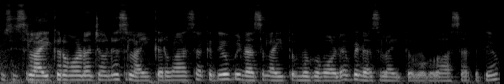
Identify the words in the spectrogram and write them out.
ਤੁਸੀਂ ਸਿਲਾਈ ਕਰਵਾਉਣਾ ਚਾਹੁੰਦੇ ਹੋ, ਸਿਲਾਈ ਕਰਵਾ ਸਕਦੇ ਹੋ, ਬਿਨਾਂ ਸਿਲਾਈ ਤੋਂ ਮੰਗਵਾਉਣਾ, ਬਿਨਾਂ ਸਿਲਾਈ ਤੋਂ ਮੰਗਵਾ ਸਕਦੇ ਹੋ।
